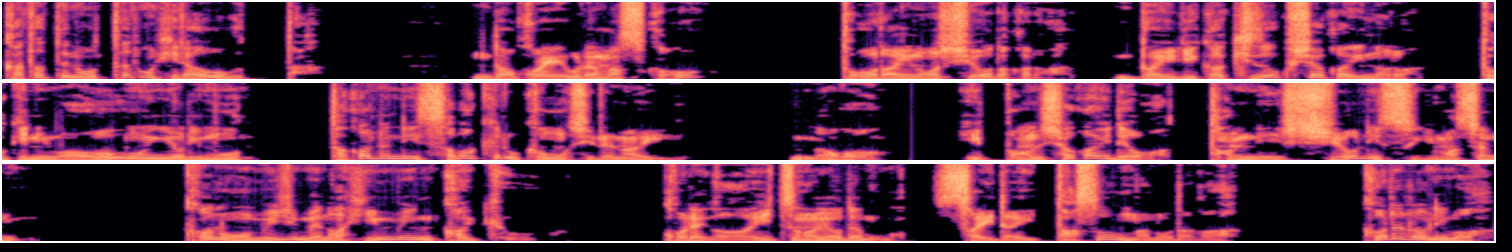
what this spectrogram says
片手の手のひらを打った。どこへ売れますか？到来の塩だから、代理か貴族社会なら、時には黄金よりも高値に裁けるかもしれない。だが、一般社会では単に塩に過ぎません。かの惨めな貧民階級、これがいつの世でも最大多数なのだが、彼らには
